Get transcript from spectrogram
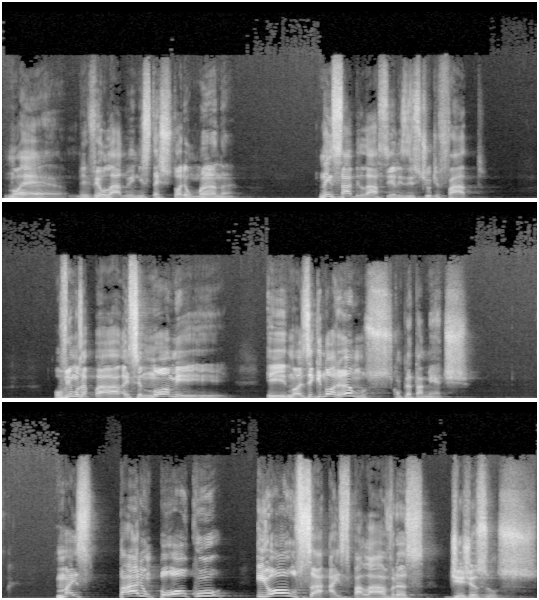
Noé viveu lá no início da história humana, nem sabe lá se ele existiu de fato. Ouvimos a, a, esse nome e, nós ignoramos completamente. Mas pare um pouco e ouça as palavras de Jesus.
